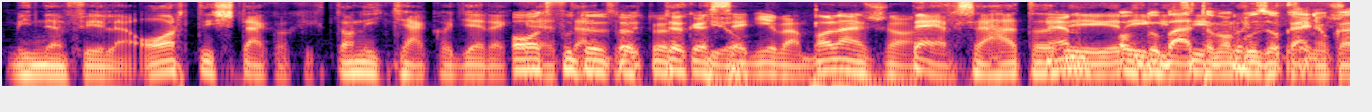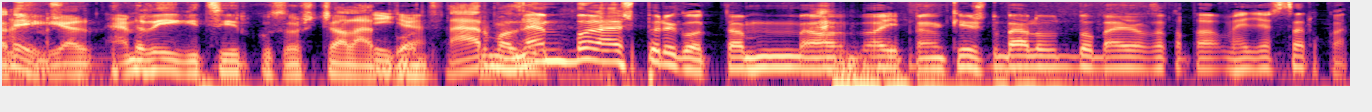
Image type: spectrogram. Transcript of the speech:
mindenféle artisták, akik tanítják a gyereket. Ott tök össze nyilván Balázsral. Persze, hát a Nem? régi, Ott dobáltam a buzokányokat. Igen, Nem? régi cirkuszos családból Igen. származik. Nem Balázs pörög ott, a, a, a, éppen késdobáló dobálja azokat a hegyes szarokat?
